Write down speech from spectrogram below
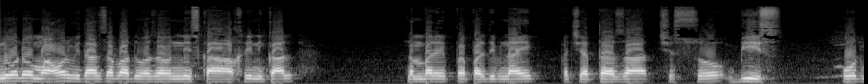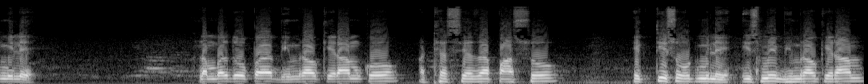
किन्नौर और माहौर विधानसभा 2019 का आखिरी निकाल। नंबर एक पर प्रदीप नाइक, पचहत्तर हज़ार सौ बीस वोट मिले। नंबर दो पर भीमराव केराम को अट्ठासी हज़ार सौ इकतीस वोट मिले। इसमें भीमराव केराम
